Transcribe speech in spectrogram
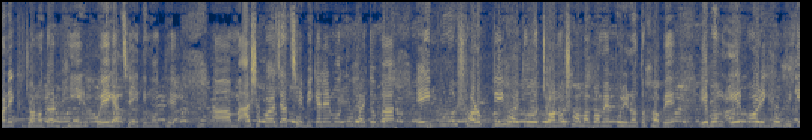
অনেক জনতার ভিড় হয়ে গেছে। ইতিমধ্যে। আশা করা যাচ্ছে বিকেলের মধ্যে হয়তো বা এই পুরো সড়কটি হয়তো জনসমাগমে পরিণত হবে এবং এরপর এখান থেকে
